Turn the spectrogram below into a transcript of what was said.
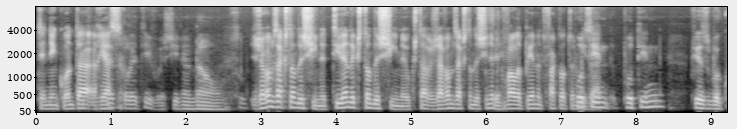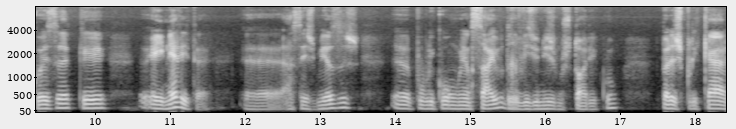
Tendo em conta a reação. É relativo, a China não. Já vamos à questão da China. Tirando a questão da China, eu gostava, já vamos à questão da China Sim. porque vale a pena de facto autonomizar. Putin, Putin fez uma coisa que é inédita. Uh, há seis meses uh, publicou um ensaio de revisionismo histórico para explicar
